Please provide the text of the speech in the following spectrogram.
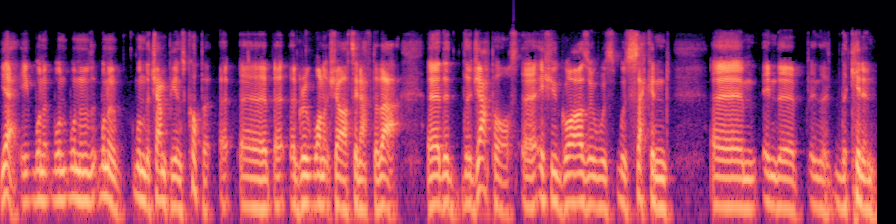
Yeah, it won won won won won the Champions Cup at, uh, at a Group One at Sha Tin. After that, uh, the the Jap horse uh, Hishi Iguazu was was second um, in the in the the Kinnan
